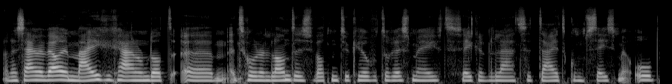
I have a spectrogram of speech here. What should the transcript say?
En dan zijn we wel in mei gegaan, omdat um, het gewoon een land is wat natuurlijk heel veel toerisme heeft. Zeker de laatste tijd komt steeds meer op.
